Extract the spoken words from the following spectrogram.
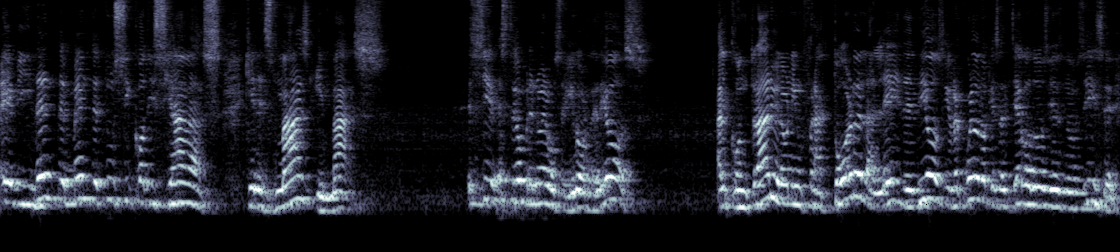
Evidentemente tú sí codiciabas. Quieres más y más. Es decir, este hombre no era un seguidor de Dios. Al contrario, era un infractor de la ley de Dios. Y recuerdo lo que Santiago 2.10 nos dice.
